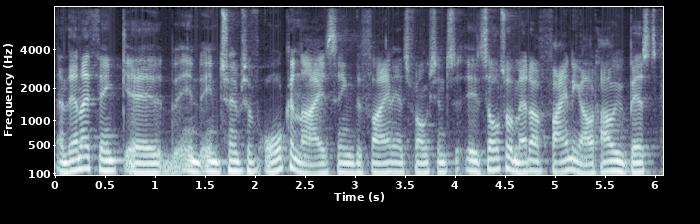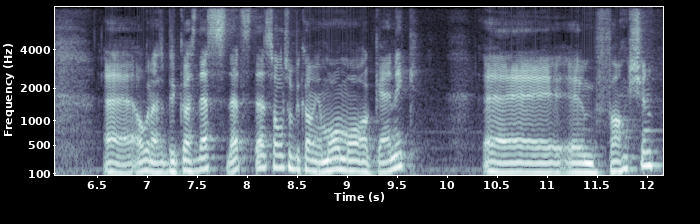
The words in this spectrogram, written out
and then I think uh, in in terms of organizing the finance functions, it's also a matter of finding out how you best uh, organize because that's that's that's also becoming a more and more organic uh, um, function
